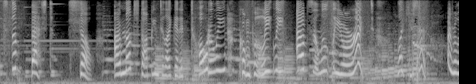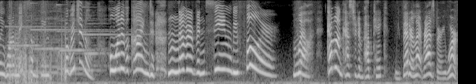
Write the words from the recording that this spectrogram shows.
it's the best? So, I'm not stopping till I get it totally, completely, absolutely right. Like you said, I really want to make something original, one of a kind, never been seen before. Well, come on, Custard and Pupcake. We better let Raspberry work.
